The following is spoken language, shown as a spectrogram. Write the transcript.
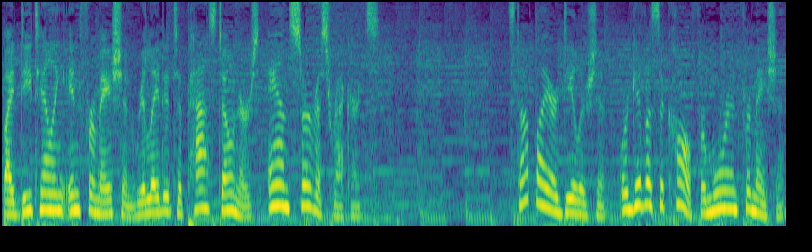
by detailing information related to past owners and service records. Stop by our dealership or give us a call for more information.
